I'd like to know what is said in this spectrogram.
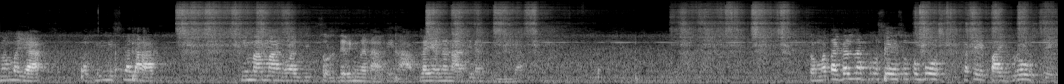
mamaya, pag linis na lahat, ima-manual dip soldering na natin. A-applyan na natin ang tingga. So, matagal na proseso to boss, kasi 5 rows eh.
